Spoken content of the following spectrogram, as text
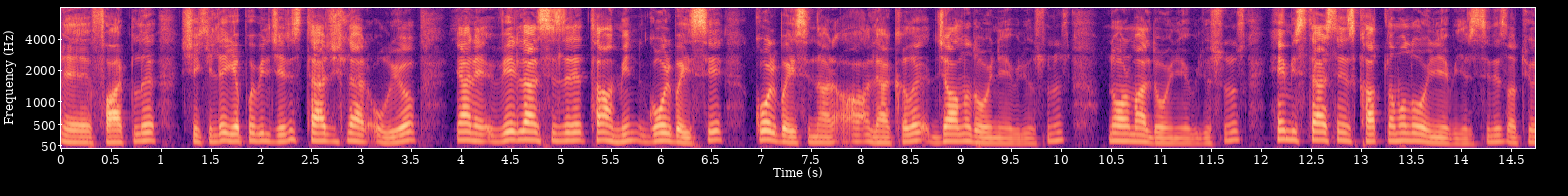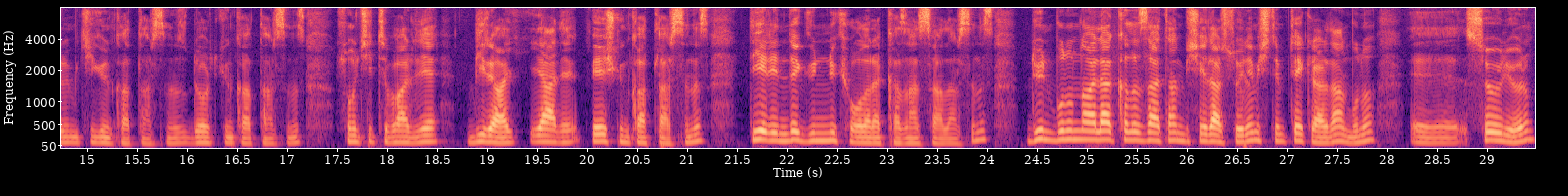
e, farklı şekilde yapabileceğiniz tercihler oluyor. Yani verilen sizlere tahmin gol bahisi, gol bahisine al- alakalı canlı da oynayabiliyorsunuz. Normal de oynayabiliyorsunuz. Hem isterseniz katlamalı oynayabilirsiniz. Atıyorum 2 gün katlarsınız, 4 gün katlarsınız. Sonuç itibariyle 1 ay yani 5 gün katlarsınız. Diğerinde günlük olarak kazanç sağlarsınız. Dün bununla alakalı zaten bir şeyler söylemiştim. Tekrardan bunu e, söylüyorum.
